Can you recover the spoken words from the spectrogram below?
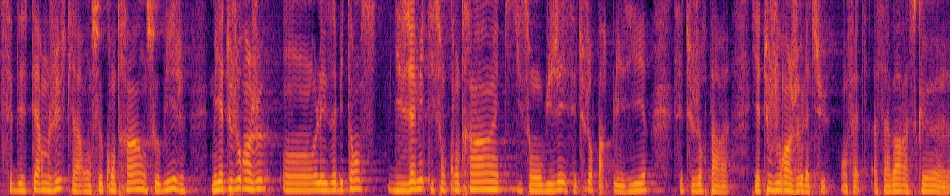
c'est des termes justes, là. On se contraint, on s'oblige. Mais il y a toujours un jeu. On- les habitants disent jamais qu'ils sont contraints, qu'ils sont obligés. C'est toujours par plaisir. C'est toujours par. Il y a toujours un jeu là-dessus, en fait. À savoir, est-ce que. euh,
